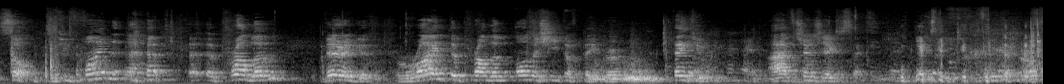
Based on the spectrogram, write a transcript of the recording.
So, if you find a, a, a problem, very good. Write the problem on a sheet of paper. Thank you. I have changed the exercise.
